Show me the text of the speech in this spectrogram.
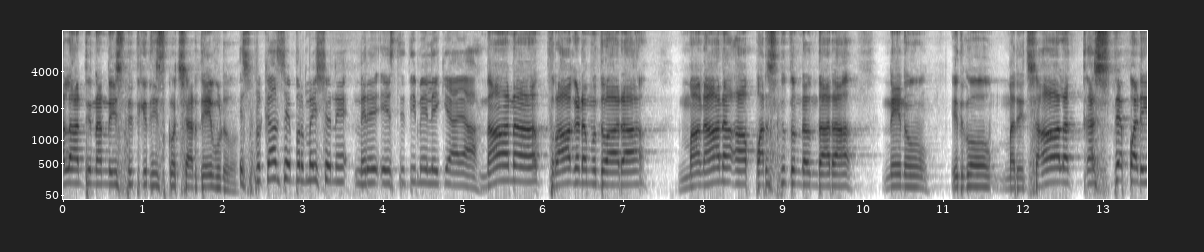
అలాంటి నన్ను ఈ స్థితికి తీసుకొచ్చాడు దేవుడు इस प्रकार से परमेश्वर ने मेरे इस स्थिति में लेके आया నాన్న త్రాగడము ద్వారా మా నాన్న ఆ పరిస్థితి ఉండడం ద్వారా నేను ఇదిగో మరి చాలా కష్టపడి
